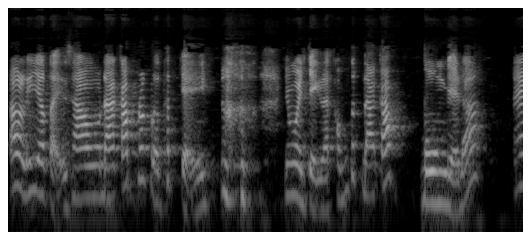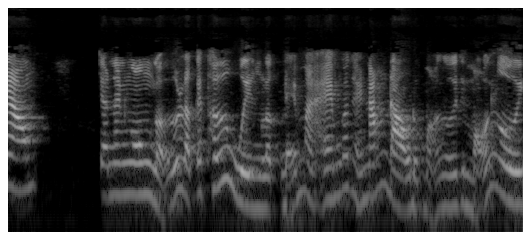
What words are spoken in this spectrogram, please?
Đó là lý do tại sao đa cấp rất là thích chị. Nhưng mà chị lại không thích đa cấp, buồn vậy đó, thấy không? Cho nên ngôn ngữ là cái thứ quyền lực để mà em có thể nắm đầu được mọi người. Thì mỗi người,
